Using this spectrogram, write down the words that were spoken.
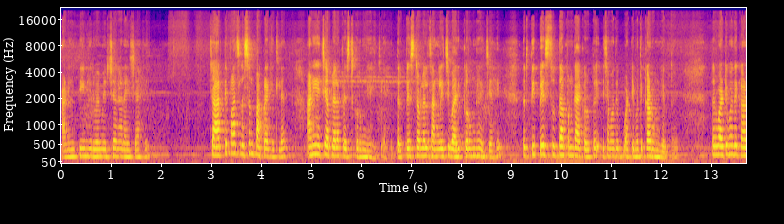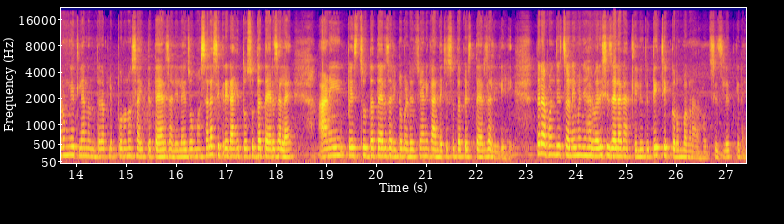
आणि तीन हिरव्या मिरच्या घालायच्या आहेत. चार ते पाच लसण पाकळ्या घेतल्यात आणि याची आपल्याला पेस्ट करून घ्यायची आहे. तर पेस्ट आपल्याला चांगल्याची बारीक करून घ्यायची आहे. तर ती पेस्टसुद्धा आपण काय करतो आहे याच्यामध्ये वाटीमध्ये काढून घेतो आहे तर वाटीमध्ये काढून घेतल्यानंतर आपले पूर्ण साहित्य तयार झालेलं आहे. जो मसाला सिक्रेट आहे तोसुद्धा तयार झाला आहे आणि पेस्टसुद्धा तयार झाली टोमॅटोची आणि कांद्याचीसुद्धा पेस्ट तयार झालेली आहे. तर आपण जे चणे म्हणजे हरभरे शिजायला घातलेले होते ते चेक करून बघणार आहोत शिजलेत की नाही.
